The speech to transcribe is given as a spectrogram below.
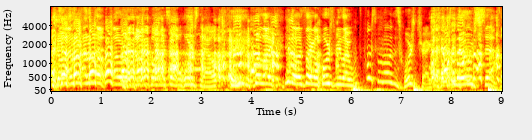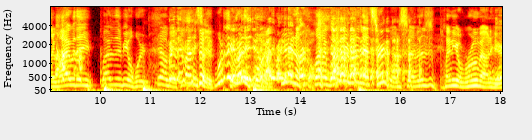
You know, I, don't, I don't know. I don't know. Now I'm calling myself a horse now. But like, you know, it's like a horse being like, "What the fuck's going on in this horse track?" It makes no sense. Like, why would they? Why would they be a horse? Yeah, okay. Where are they running so, to? What are they What are running they for? doing? Why are they running in that circle? Like, why are they running that circle? I mean, there's just plenty of room out here.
